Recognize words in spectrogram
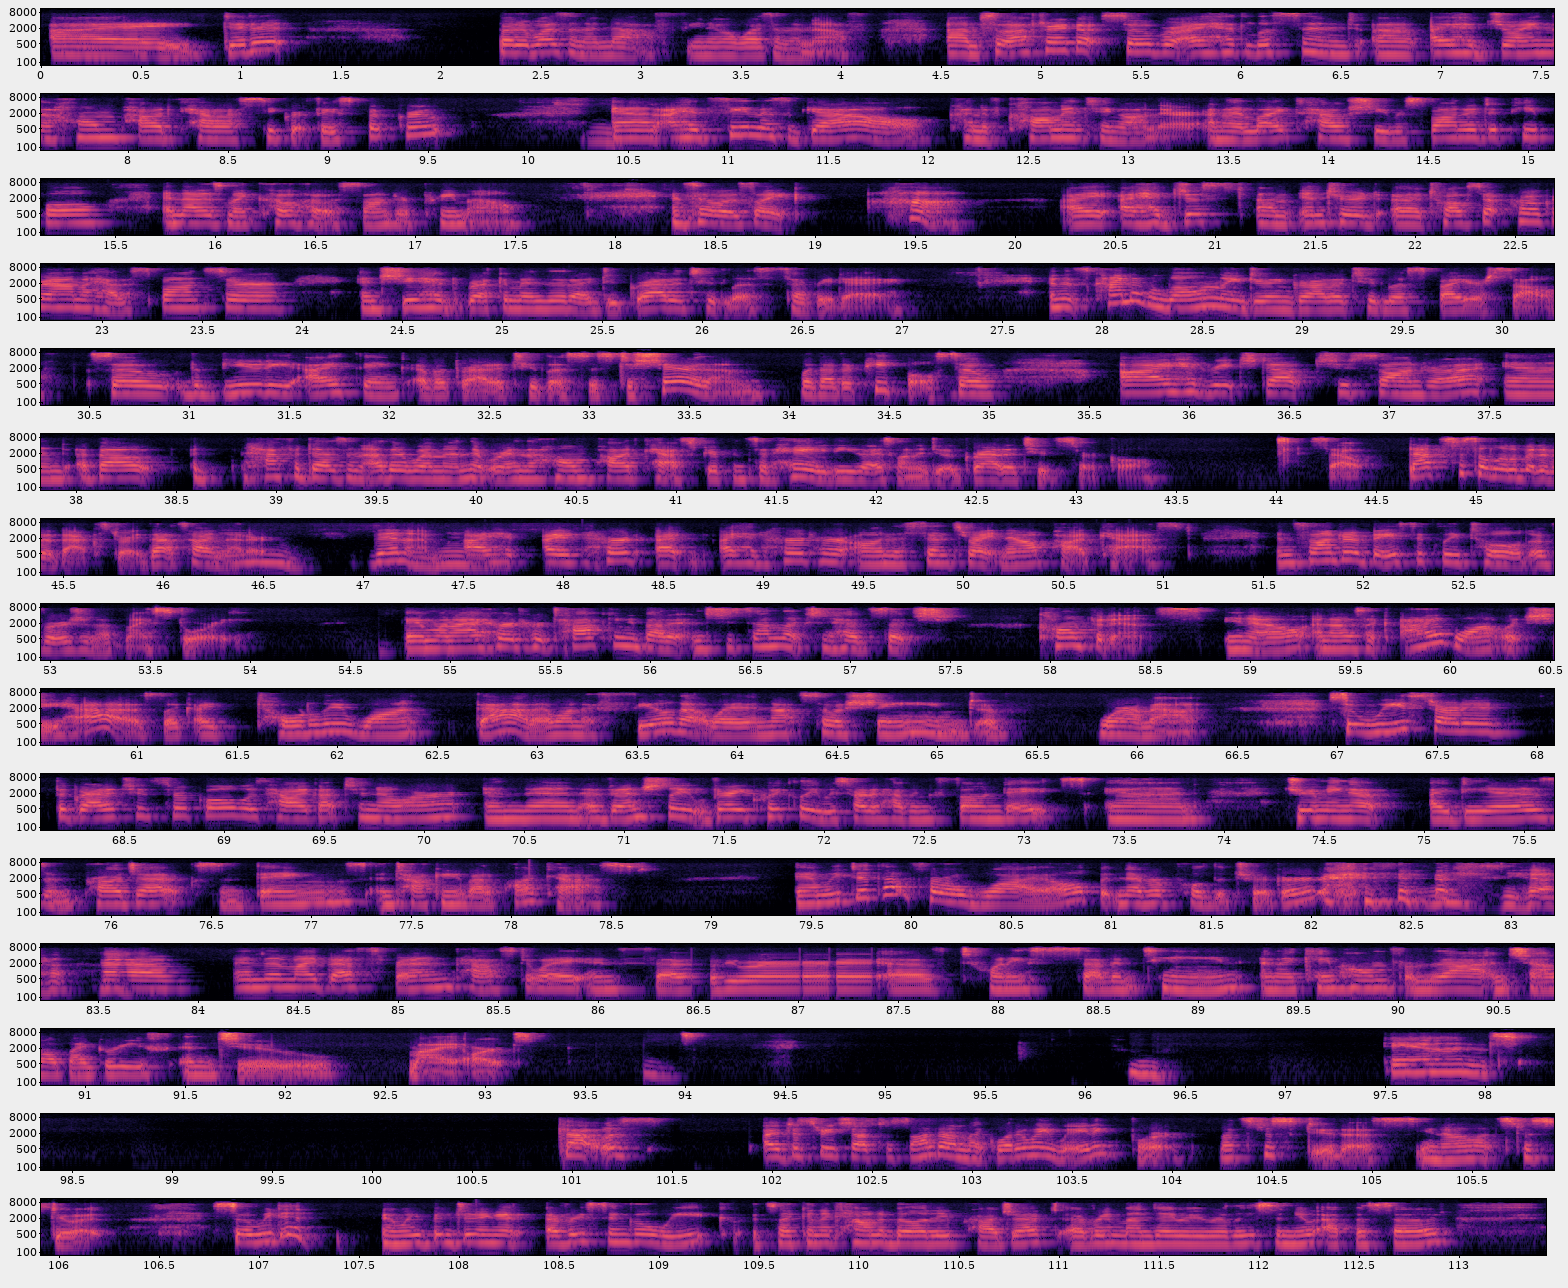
I did it, but it wasn't enough. You know, it wasn't enough. Um, so, after I got sober, I had listened, uh, I had joined the Home Podcast secret Facebook group. Mm-hmm. And I had seen this gal kind of commenting on there, and I liked how she responded to people. And that is my co host, Sondra Primeaux. And so I was like, huh, I, I had just um, entered a 12 step program. I had a sponsor, and she had recommended I do gratitude lists every day. And it's kind of lonely doing gratitude lists by yourself. So, the beauty, I think, of a gratitude list is to share them with other people. So, I had reached out to Sondra and about a, half a dozen other women that were in the home podcast group and said, Hey, do you guys want to do a gratitude circle? So, that's just a little bit of a backstory. That's how I met her. Mm then mm-hmm. I had I had heard I, I, had heard her on the Sense Right Now podcast, and Sondra basically told a version of my story. And when I heard her talking about it, and she sounded like she had such confidence, you know, and I was like, I want what she has. Like I totally want that. I want to feel that way and not so ashamed of where I'm at. So we started the gratitude circle was how I got to know her. And then eventually, very quickly, we started having phone dates and dreaming up ideas and projects and things and talking about a podcast. And we did that for a while, but never pulled the trigger. yeah. Um, and then my best friend passed away in February of 2017. And I came home from that and channeled my grief into my art. Hmm. And that was I just reached out to Sondra. I'm like, what are we waiting for? Let's just do this. You know, let's just do it. So we did. And we've been doing it every single week. It's like an accountability project. Every Monday, we release a new episode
